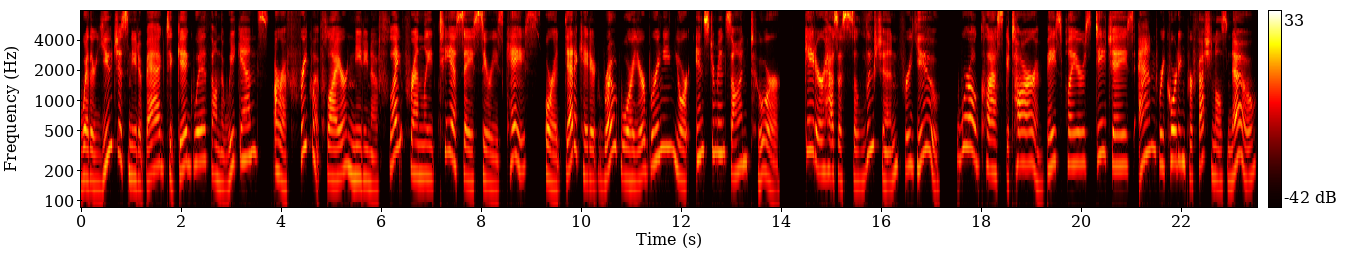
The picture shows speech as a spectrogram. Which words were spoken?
Whether you just need a bag to gig with on the weekends, are a frequent flyer needing a flight friendly TSA Series case, or a dedicated road warrior bringing your instruments on tour, Gator has a solution for you. World class guitar and bass players, DJs, and recording professionals know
